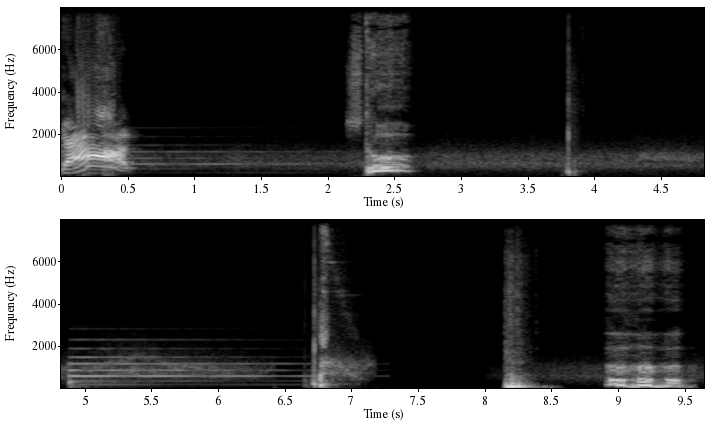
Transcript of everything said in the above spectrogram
Да! Что? Ha ha ha.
